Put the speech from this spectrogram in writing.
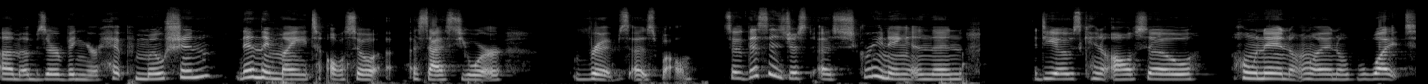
um, observing your hip motion. Then they might also assess your ribs as well. So this is just a screening, and then DOs can also hone in on what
